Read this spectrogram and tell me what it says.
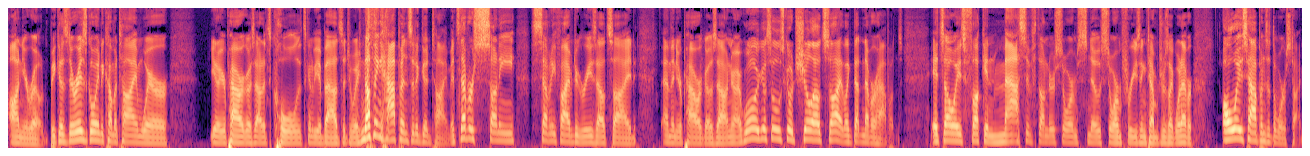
on your own. Because there is going to come a time where you know your power goes out it's cold it's going to be a bad situation. Nothing happens at a good time. It's never sunny 75 degrees outside and then your power goes out and you're like well i guess i'll just go chill outside. Like that never happens. It's always fucking massive thunderstorm snowstorm freezing temperatures like whatever. Always happens at the worst time.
